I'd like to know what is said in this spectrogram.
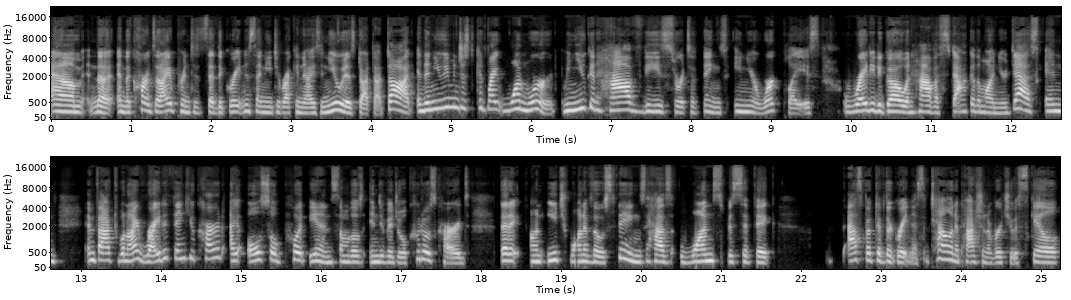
Um, and the and the cards that I printed said the greatness I need to recognize in you is dot dot dot. And then you even just could write one word. I mean, you can have these sorts of things in your workplace ready to go and have a stack of them on your desk. And in fact, when I write a thank you card, I also put in some of those individual kudos cards that it, on each one of those things has one specific aspect of their greatness, a talent, a passion, a virtue, a skill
